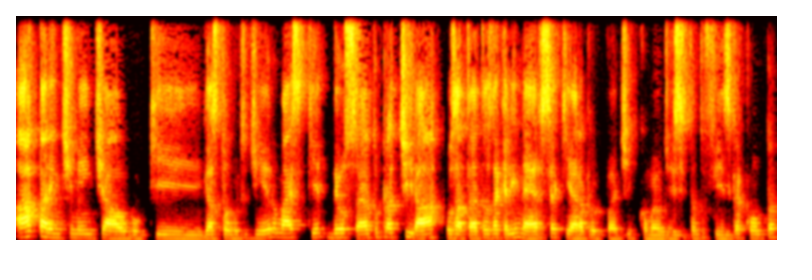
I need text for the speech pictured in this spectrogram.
aparentemente algo que gastou muito dinheiro, mas que deu certo para tirar os atletas daquela inércia que era preocupante, como eu disse, tanto física quanto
